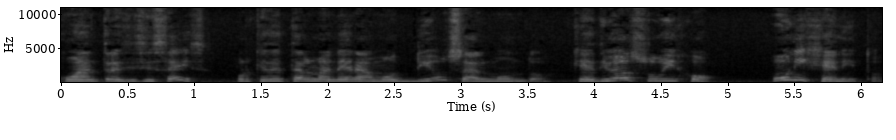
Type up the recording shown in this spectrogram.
Juan 3:16, porque de tal manera amó Dios al mundo, que dio a su Hijo unigénito,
